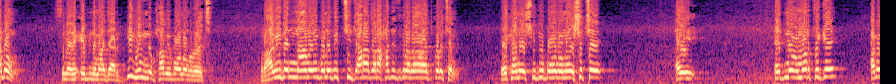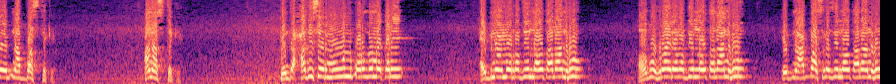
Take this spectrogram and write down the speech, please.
এবং সুনানে ইবনে মাজার বিভিন্ন ভাবে বর্ণনা রয়েছে। রাবিদের নাম আমি বলে দিচ্ছি যারা যারা হাদিসগুলো করেছেন। এখানে শুধু বর্ণনা এসেছে এই ইবনে ওমর থেকে এবং ইবনে আব্বাস থেকে, আনাস থেকে। কিন্তু হাদিসের মূল বর্ণনাকারী ইবনে ওমর রাদিয়াল্লাহু তাআলা আনহু, আবু হুরায়রা রাদিয়াল্লাহু তাআলা আনহু, ইবনে আব্বাস রাদিয়াল্লাহু তাআলা আনহু,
